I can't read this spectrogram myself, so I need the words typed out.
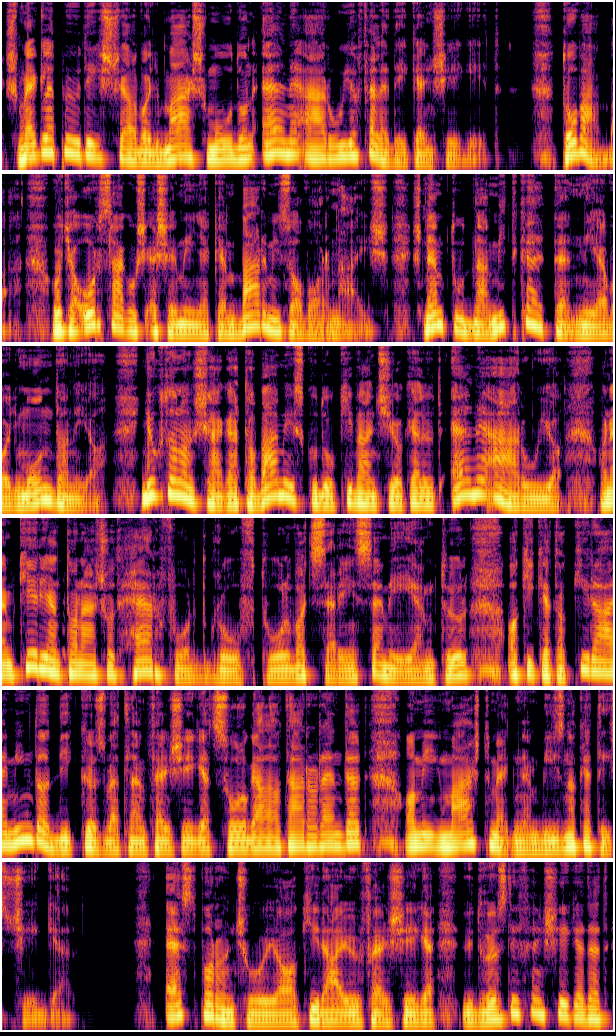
s meglepődéssel vagy más módon el ne árulja feledékenységét. Továbbá, hogyha országos eseményeken bármi zavarná is, és nem tudná, mit kell tennie vagy mondania, nyugtalanságát a bámészkodó kíváncsiak előtt el ne árulja, hanem kérjen tanácsot Herford gróftól vagy szerény személyemtől, akiket a király mindaddig közvetlen felséget szolgálatára rendelt, amíg mást meg nem bíznak-e tisztséggel. Ezt parancsolja a király felsége, üdvözli fenségedet,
